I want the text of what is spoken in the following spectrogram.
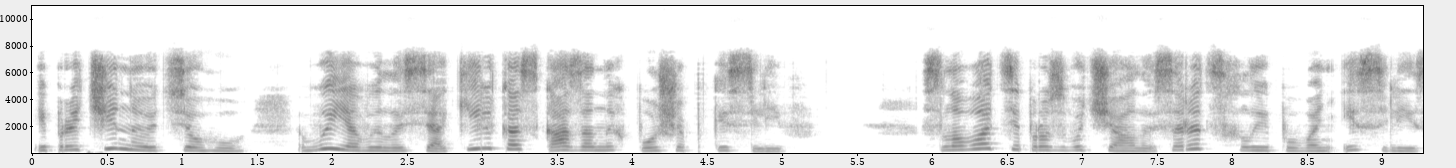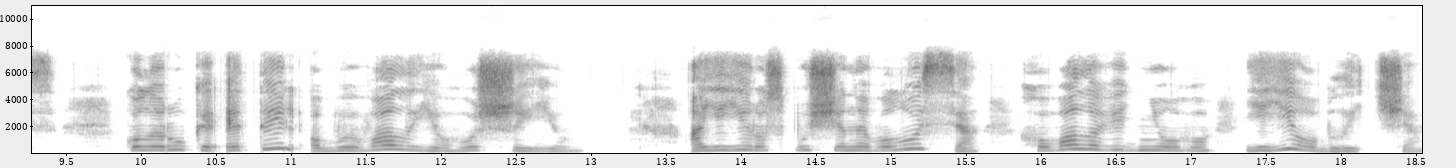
і причиною цього виявилося кілька сказаних пошепки слів. Слова ці прозвучали серед схлипувань і сліз, коли руки Етель обвивали його шию, а її розпущене волосся ховало від нього її обличчя.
